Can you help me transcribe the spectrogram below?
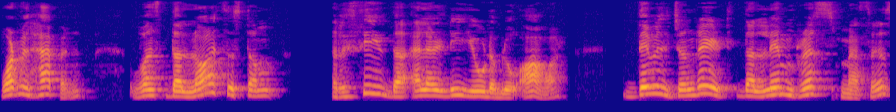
what will happen once the LORS system receives the LLD UWR, they will generate the LIMRIS message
